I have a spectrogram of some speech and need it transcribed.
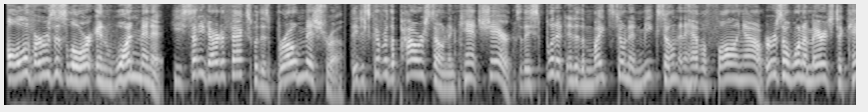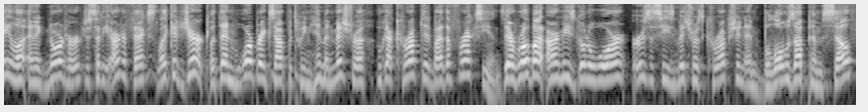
all of Urza's lore in one minute. He studied artifacts with his bro Mishra. They discover the Power Stone and can't share, so they split it into the Might Stone and Weak Stone and have a falling out. Urza won a marriage to Kayla and ignored her to study artifacts like a jerk. But then war breaks out between him and Mishra, who got corrupted by the Phyrexians. Their robot armies go to war. Urza sees Mishra's corruption and blows up himself,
